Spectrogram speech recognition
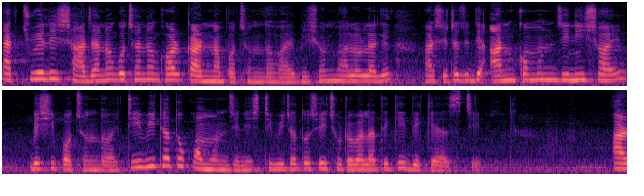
অ্যাকচুয়ালি সাজানো গোছানো ঘর কার না পছন্দ হয়? ভীষণ ভালো লাগে। আর সেটা যদি আনকমন জিনিস হয় বেশি পছন্দ হয়। টিভিটা তো কমন জিনিস। টিভিটা তো সেই ছোটোবেলা থেকেই দেখে আসছি। আর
